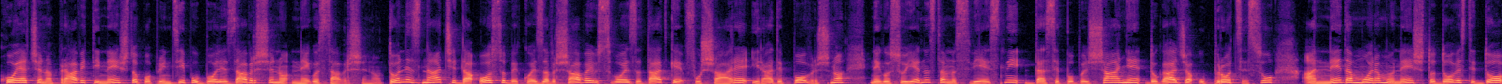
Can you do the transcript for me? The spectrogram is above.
koja će napraviti nešto po principu bolje završeno nego savršeno. To ne znači da osobe koje završavaju svoje zadatke fušare i rade površno, nego su jednostavno svjesni da se poboljšanje događa u procesu, a ne da moramo nešto dovesti do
